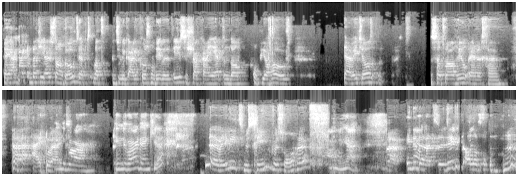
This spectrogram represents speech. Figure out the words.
Nou ja, kijk, omdat je juist dan rood hebt, wat natuurlijk eigenlijk correspondeert met het eerste chakra, en je hebt hem dan op je hoofd. Ja, weet je wel, is dat wel heel erg eh In eigenwijs. de war. In de war, denk je? Nee, weet ik niet. Misschien voor sommigen. Oh, ja, Maar inderdaad, eh, deed ik al. Hm?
